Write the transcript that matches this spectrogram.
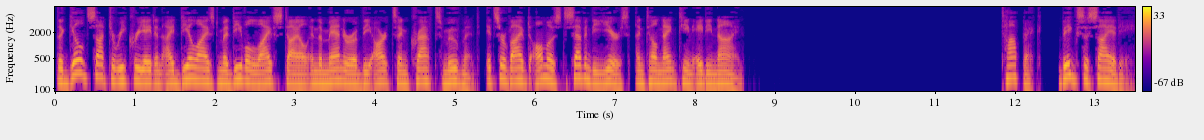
The Guild sought to recreate an idealized medieval lifestyle in the manner of the arts and crafts movement. It survived almost 70 years, until 1989. Big Society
